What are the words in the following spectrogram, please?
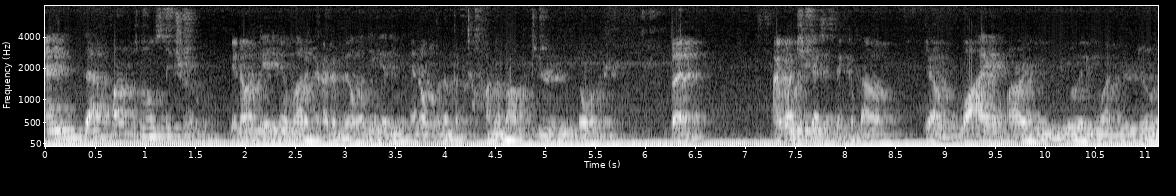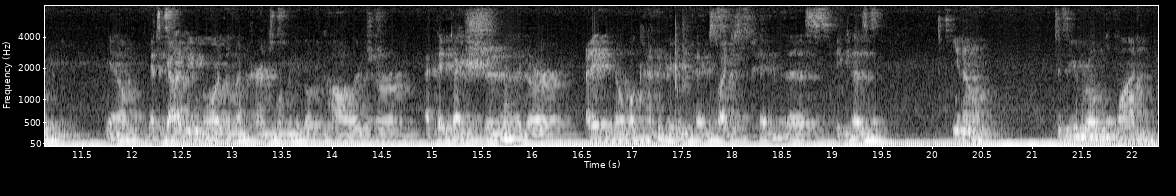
and that part was mostly true. You know, it gave me a lot of credibility and, and opened up a ton of opportunity doors. But I want you guys to think about, you know, why are you doing what you're doing? You know, it's got to be more than my parents want me to go to college, or I think I should, or I didn't know what kind of degree to pick, so I just picked this. Because, you know, to be real blunt,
